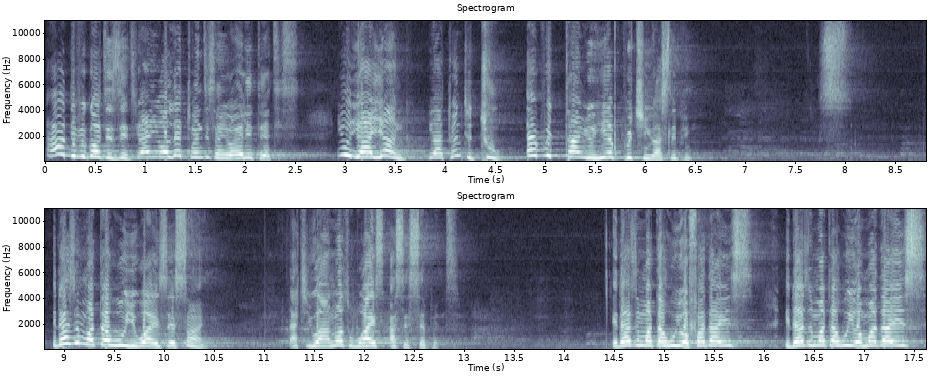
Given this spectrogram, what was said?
How difficult is it? You are in your late 20s and your early 30s. You, you are young. You are 22. Every time you hear preaching, you are sleeping. It doesn't matter who you are, it's a sign that you are not wise as a serpent. It doesn't matter who your father is, it doesn't matter who your mother is.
